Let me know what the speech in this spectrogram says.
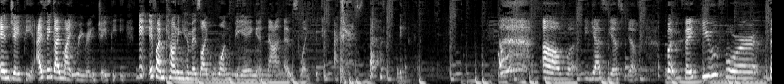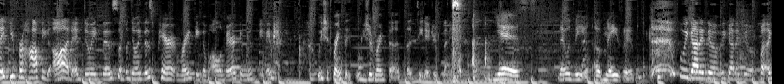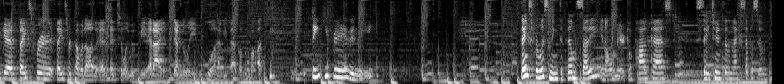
and JP. I think I might re rank JP if I'm counting him as like one being and not as like the two actors. um. Yes. Yes. Yes. But thank you for thank you for hopping on and doing this doing this parent ranking of All American with me. Maybe we should rank the we should rank the, the teenagers next. yes. That would be amazing. we gotta do it. We gotta do it. But again, thanks for thanks for coming on and, and chilling with me. And I definitely will have you back on the pod. Thank you for having me. Thanks for listening to Film Study, an All American podcast. Stay tuned for the next episode.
